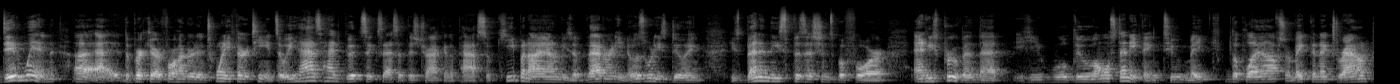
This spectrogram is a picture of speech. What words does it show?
did win uh, at the Brickyard 400 in 2013, so he has had good success at this track in the past. So keep an eye on him. He's a veteran. He knows what he's doing. He's been in these positions before, and he's proven that he will do almost anything to make the playoffs or make the next round.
